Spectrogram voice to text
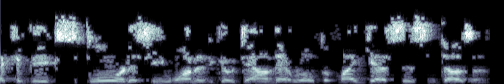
that could be explored if he wanted to go down that road. But my guess is he doesn't.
